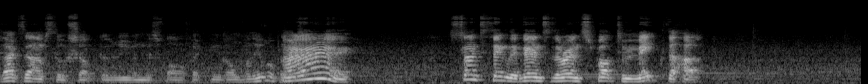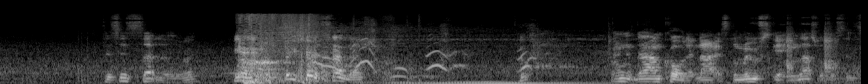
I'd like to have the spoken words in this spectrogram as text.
Hmm. Like I'm still shocked that they're even this far fucking gone for the other place. I know. Starting to think they're going to their own spot to make the hut. This is settlers, right? Yeah, I'm pretty sure it's settlers. I'm, I'm calling it now. It's the Moose game. That's what this is.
